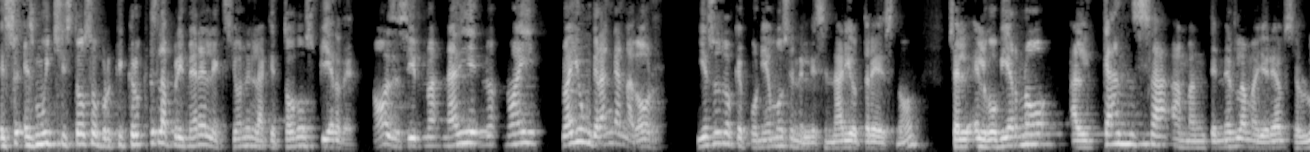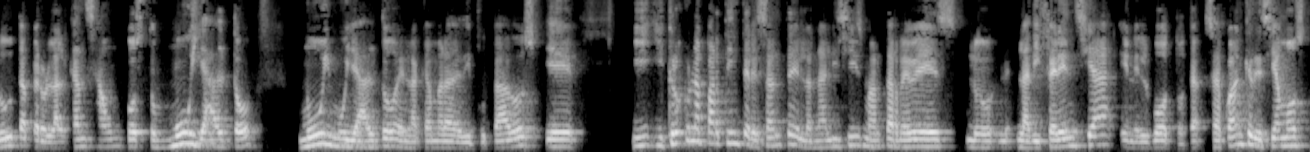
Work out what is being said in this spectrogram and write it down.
Es, es, muy chistoso porque creo que es la primera elección en la que todos pierden, ¿no? Es decir, no, nadie, no, no, hay, no hay un gran ganador. Y eso es lo que poníamos en el escenario 3, ¿no? O sea, el, gobierno alcanza a mantener la mayoría absoluta, pero la alcanza a un costo muy alto, muy, muy alto en la Cámara de Diputados. Eh, y, y, creo que una parte interesante del análisis, Marta Rebe, es la diferencia en el voto. ¿Se acuerdan que decíamos,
